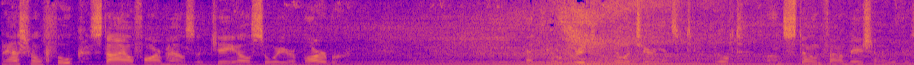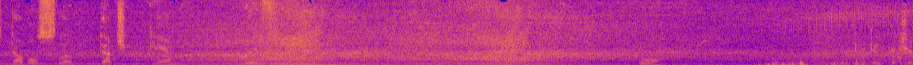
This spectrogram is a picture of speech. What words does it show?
National Folk Style Farmhouse of J.L. Sawyer, a barber at the Oak Ridge Military Institute, built on stone foundation with a double slope Dutch gambrel roof. Cool. Good picture.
